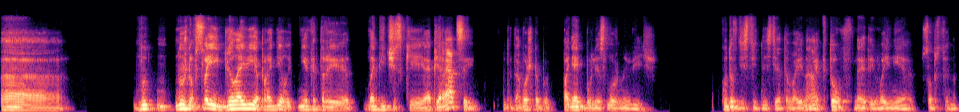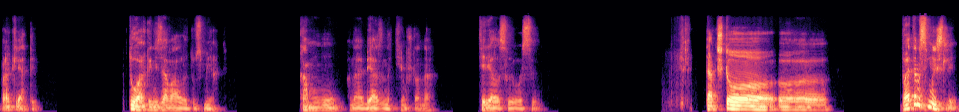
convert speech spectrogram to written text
а, ну, нужно в своей голове проделать некоторые логические операции для того, чтобы понять более сложную вещь. Куда в действительности эта война, и кто на этой войне, собственно, проклятый. Кто организовал эту смерть? Кому она обязана тем, что она теряла своего сына? Так что э, в этом смысле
